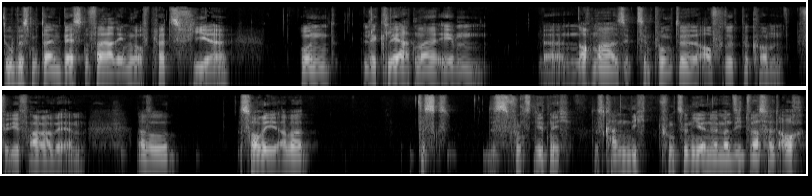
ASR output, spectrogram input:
Du bist mit deinem besten Ferrari nur auf Platz vier und Leclerc hat mal eben äh, nochmal 17 Punkte aufgedrückt bekommen für die Fahrer-WM. Also, sorry, aber das, das funktioniert nicht. Das kann nicht funktionieren, wenn man sieht, was halt auch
